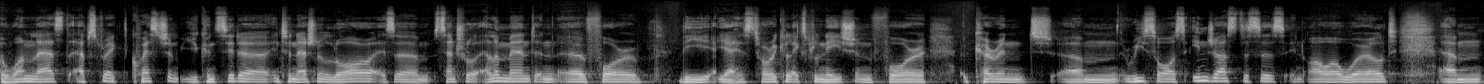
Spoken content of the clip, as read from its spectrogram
uh, one last abstract question. You consider international law as a central element in, uh, for the yeah, historical explanation for current um, resource injustices in our world. Um,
